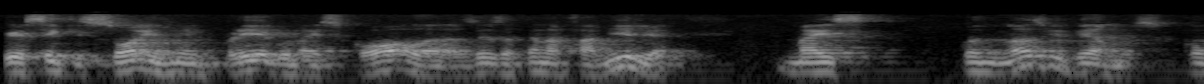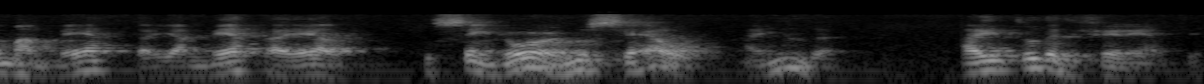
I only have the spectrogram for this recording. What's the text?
perseguições no emprego, na escola, às vezes até na família. Mas quando nós vivemos com uma meta, e a meta é o Senhor no céu ainda, aí tudo é diferente.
